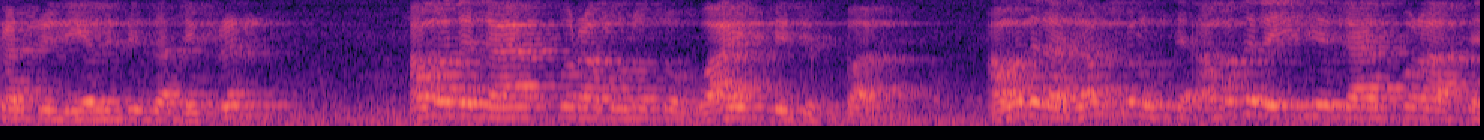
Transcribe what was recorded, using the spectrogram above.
কান্ট্রি রিয়েলিটিজ আর ডিফারেন্ট আমাদের ডায়াসপোরা মূলত ওয়াইডলি ডিসপার্স আমাদের অ্যাজাম্পশন হচ্ছে, আমাদের এই যে ডায়াসপোরা আছে,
